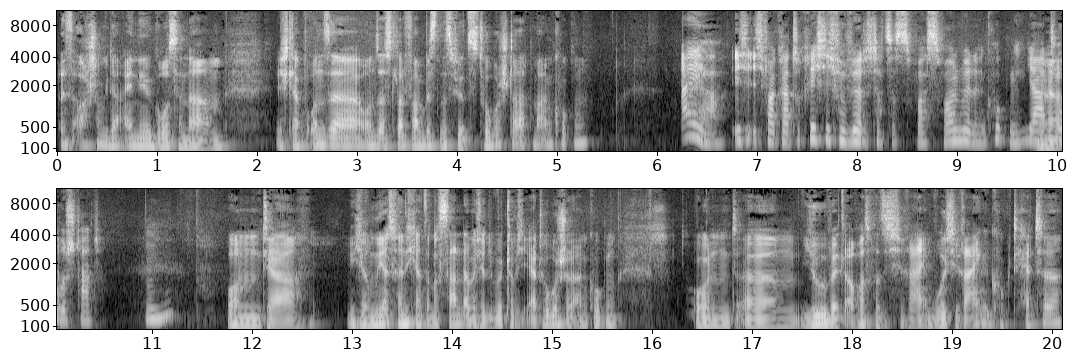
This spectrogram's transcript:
Das ist auch schon wieder einige große Namen. Ich glaube, unser, unser Slot war ein bisschen, dass wir uns Turbostart mal angucken. Ah ja, ich, ich war gerade richtig verwirrt. Ich dachte, was, wollen wir denn gucken? Ja, Ja. Turbostart. Und ja, Jeremias fände ich ganz interessant, aber ich würde, glaube ich, eher Turbostadt angucken. Und ähm, Juve wäre jetzt auch was, was ich rein, wo ich reingeguckt hätte.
